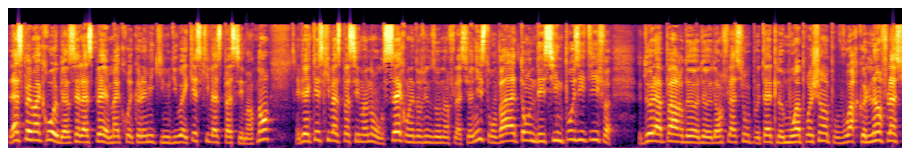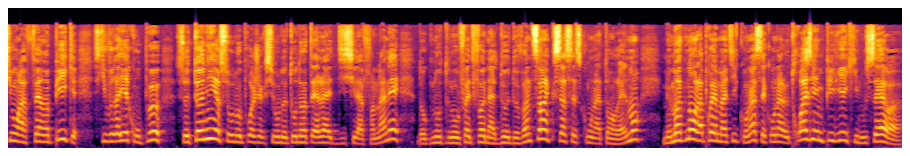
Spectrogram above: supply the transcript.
L'aspect macro, eh bien, c'est l'aspect macroéconomique qui nous dit ouais, qu'est-ce qui va se passer maintenant? Eh bien, qu'est-ce qui va se passer maintenant? On sait qu'on est dans une zone inflationniste. On va attendre des signes positifs de la part de, de, l'inflation peut-être le mois prochain pour voir que l'inflation a fait un pic, ce qui voudrait dire qu'on peut se tenir sur nos projections de taux d'intérêt d'ici la fin de l'année. Donc nos, nos Fed Fund à 2,25, ça c'est ce qu'on attend réellement. Mais maintenant la problématique qu'on a, c'est qu'on a le troisième pilier qui nous sert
